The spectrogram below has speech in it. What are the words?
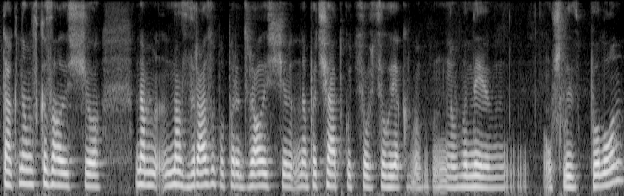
Так, нам сказали, що нам нас зразу попереджали ще на початку цього всього, як вони ушли в полон.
